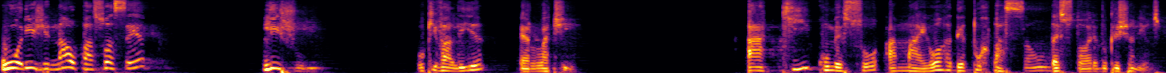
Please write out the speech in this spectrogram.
O original passou a ser lixo. O que valia era o latim. Aqui começou a maior deturpação da história do cristianismo.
